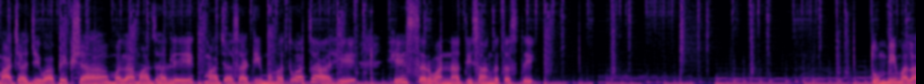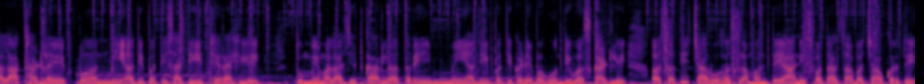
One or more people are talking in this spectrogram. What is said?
माझ्या जीवापेक्षा मला माझा लेख माझ्यासाठी महत्त्वाचा आहे हेच सर्वांना ती सांगत असते. तुम्ही मला लाथाडलंय पण मी अधिपतीसाठी इथे राहिले. तुम्ही मला झिटकारलं तरी मी अधिपतीकडे बघून दिवस काढले. असं ती चारू हसला म्हणते आणि स्वतःचा बचाव करते.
